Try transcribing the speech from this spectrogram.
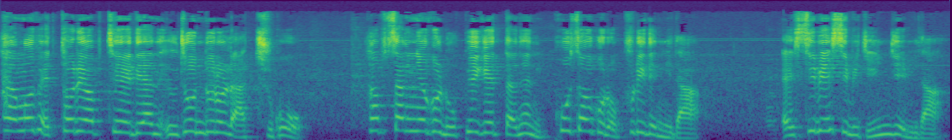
향후 배터리 업체에 대한 의존도를 낮추고 협상력을 높이겠다는 포석으로 풀이됩니다. SBS 비즈 윤지입니다.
